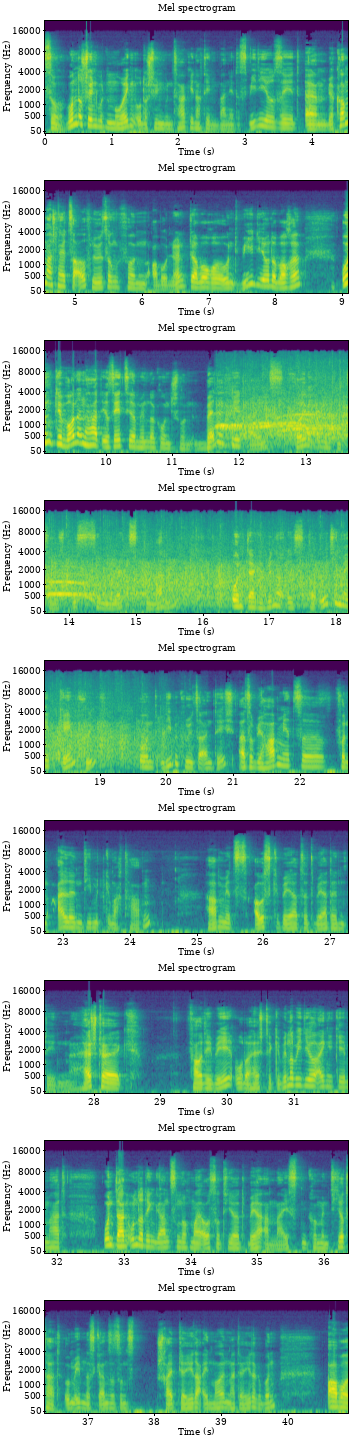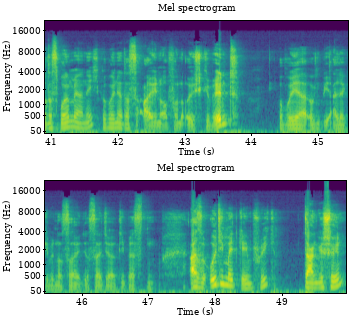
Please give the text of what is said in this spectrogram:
So, wunderschönen guten Morgen oder schönen guten Tag, je nachdem wann ihr das Video seht. Ähm, wir kommen mal schnell zur Auflösung von Abonnent der Woche und Video der Woche. Und gewonnen hat, ihr seht hier im Hintergrund schon, Battlefield 1, Folge 41 bis zum letzten Mann. Und der Gewinner ist der Ultimate Game Freak. Und liebe Grüße an dich. Also wir haben jetzt äh, von allen, die mitgemacht haben, haben jetzt ausgewertet, wer denn den Hashtag VDB oder Hashtag Gewinnervideo eingegeben hat und dann unter den ganzen nochmal aussortiert, wer am meisten kommentiert hat, um eben das Ganze, sonst schreibt ja jeder einmal und hat ja jeder gewonnen. Aber das wollen wir ja nicht, wir wollen ja, dass einer von euch gewinnt. Obwohl ihr ja irgendwie alle Gewinner seid, ihr seid ja die Besten. Also Ultimate Game Freak, Dankeschön.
